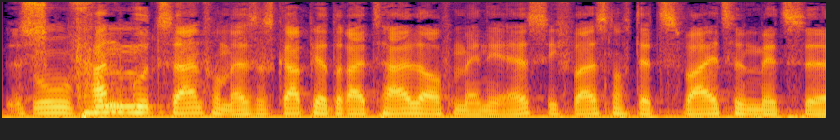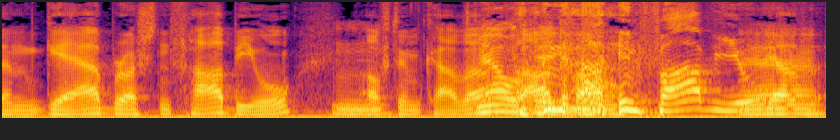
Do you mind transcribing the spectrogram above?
Es So kann gut sein vom NES. Es gab ja drei Teile auf dem NES. Ich weiß noch, der zweite mit ähm, geairbrushten Fabio auf dem Cover. Mhm. Ja, Fabio- okay. Nein, Fabio. Ja. Ja,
